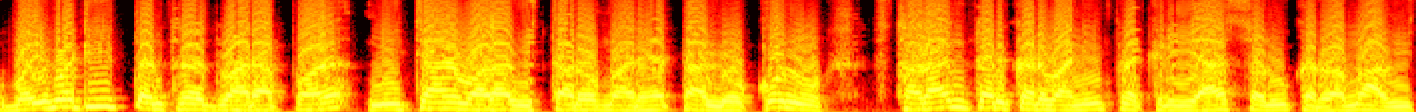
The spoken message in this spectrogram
વહીવટી તંત્ર દ્વારા પણ નીચાણવાળા વિસ્તારોમાં રહેતા લોકોનું સ્થળાંતર કરવાની પ્રક્રિયા શરૂ કરવામાં આવી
